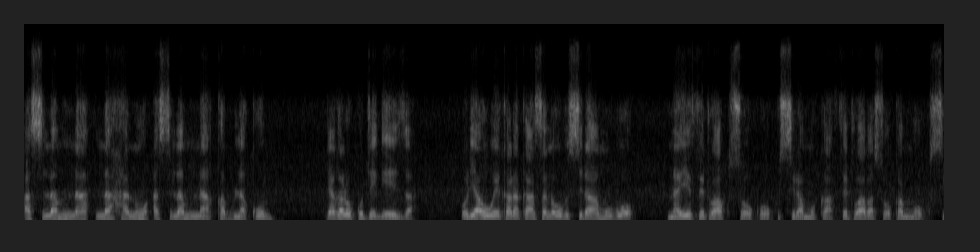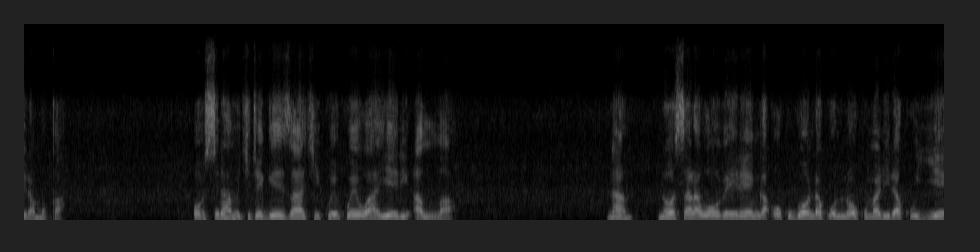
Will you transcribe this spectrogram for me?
asilamna nahanu asilamna qablakum. Njagala okutegeeza oli awo weekalakaasa n'obusiraamu bwo naye ffe twakusooka okusiramuka ffe twabasooka mmwe okusiramuka. Obusiraamu kitegeeza ki? Kwe kwewaayo eri allah. Nam n'osalawo obeere nga okugonda kwonna okumalira ku ye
